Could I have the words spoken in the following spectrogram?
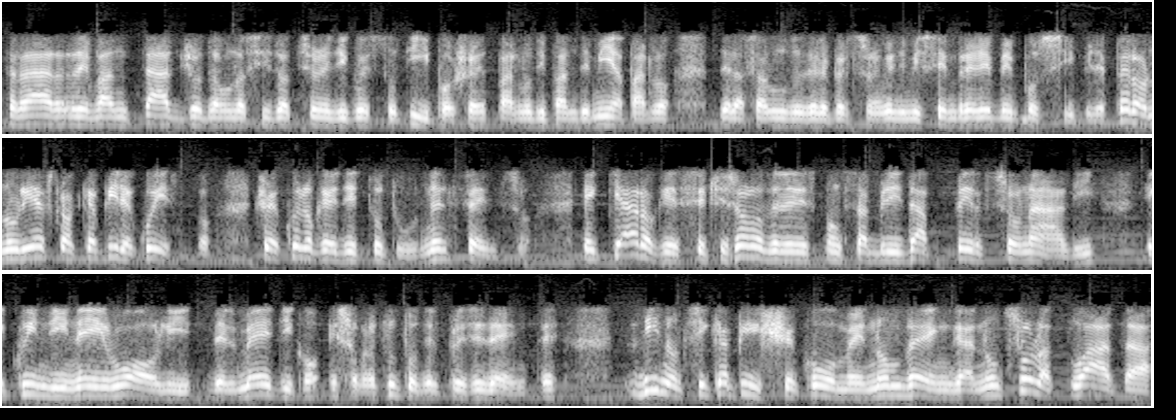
trarre vantaggio da una situazione di questo tipo, cioè parlo di pandemia, parlo della salute delle persone, quindi mi sembrerebbe impossibile. Però non riesco a capire questo, cioè quello che hai detto tu, nel senso è chiaro che se ci sono delle responsabilità personali e quindi nei ruoli del medico e soprattutto del presidente, lì non si capisce come non venga non solo attuata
